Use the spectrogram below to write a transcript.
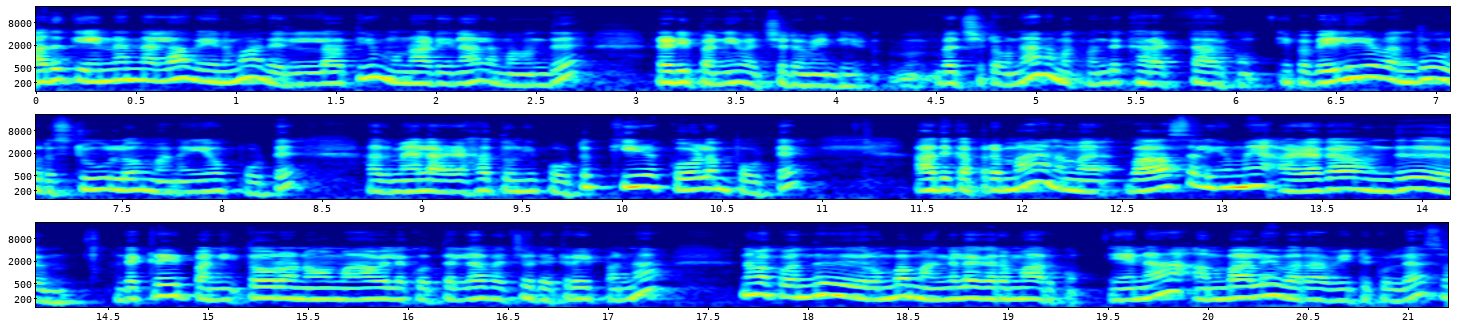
அதுக்கு என்னென்னலாம் வேணுமோ அது எல்லாத்தையும் முன்னாடி நாள் நம்ம வந்து ரெடி பண்ணி வச்சிட வேண்டி வச்சிட்டோம்னா நமக்கு வந்து கரெக்டாக இருக்கும். இப்போ வெளியே வந்து ஒரு ஸ்டூலோ மனையோ போட்டு அது மேலே அழகாக துணி போட்டு கீழே கோலம் போட்டு அதுக்கப்புறமா நம்ம வாசலையுமே அழகாக வந்து டெக்கரேட் பண்ணி தோரணம் மாவிளை கொத்தெல்லாம் வச்சு டெக்கரேட் பண்ணால் நமக்கு வந்து ரொம்ப மங்களகரமாக இருக்கும். ஏன்னா அம்பாலே வரா வீட்டுக்குள்ளே. ஸோ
